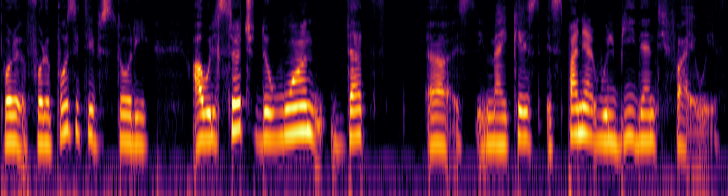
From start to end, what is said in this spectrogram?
for, for a positive story, I will search the one that, uh, in my case, a Spaniard will be identified with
